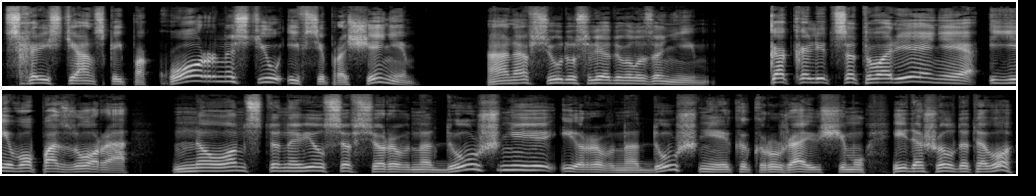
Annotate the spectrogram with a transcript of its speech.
с христианской покорностью и всепрощением. Она всюду следовала за ним, как олицетворение его позора, но он становился все равнодушнее и равнодушнее к окружающему и дошел до того,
